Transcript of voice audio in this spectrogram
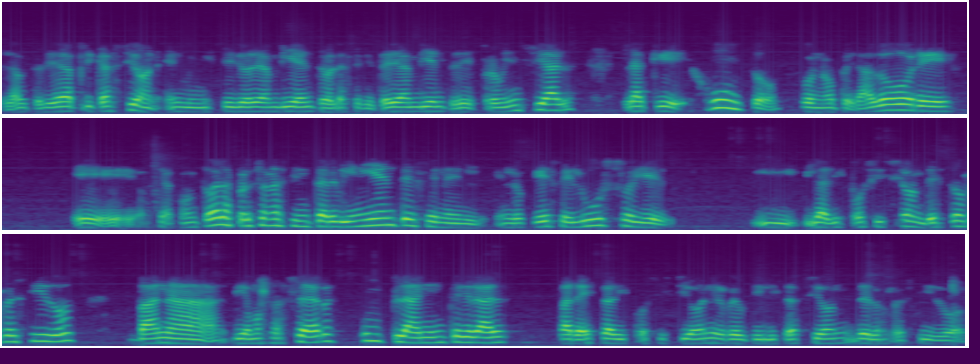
la autoridad de aplicación, el Ministerio de Ambiente o la Secretaría de Ambiente provincial, la que junto con operadores, eh, o sea, con todas las personas intervinientes en, el, en lo que es el uso y, el, y la disposición de estos residuos, van a, digamos, hacer un plan integral para esta disposición y reutilización de los residuos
